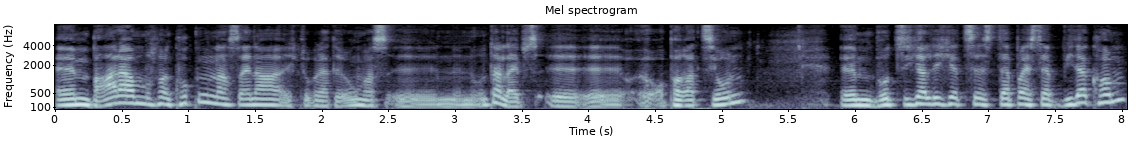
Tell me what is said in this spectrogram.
Ähm, Bader muss man gucken, nach seiner, ich glaube, er hatte irgendwas, äh, eine Unterleibsoperation. Äh, äh, ähm, wird sicherlich jetzt äh, Step by Step wiederkommen.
